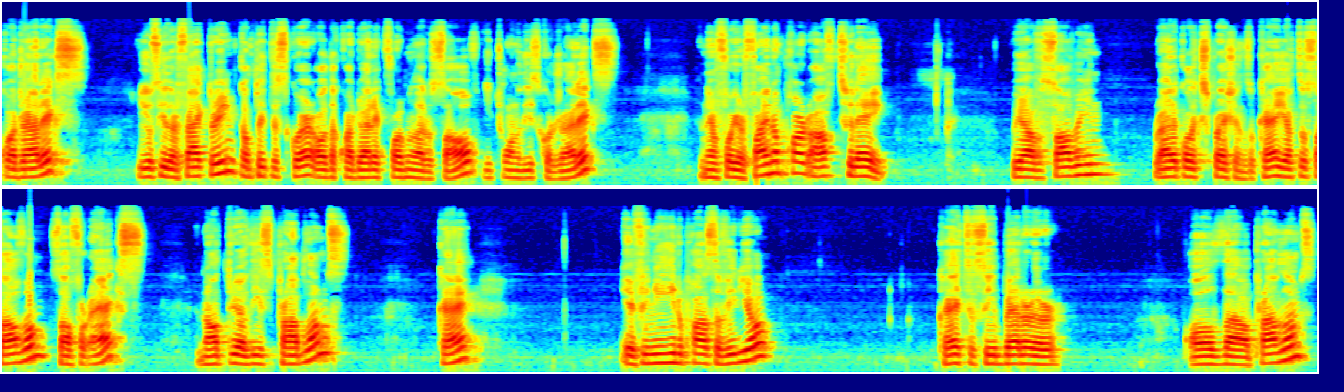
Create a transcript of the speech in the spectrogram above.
Quadratics Use either factoring, complete the square, or the quadratic formula to solve each one of these quadratics. And then for your final part of today, we have solving radical expressions, okay? You have to solve them, solve for x, and all three of these problems, okay? If you need to pause the video, okay, to see better all the problems,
